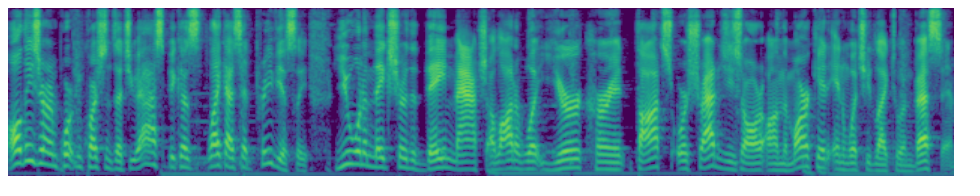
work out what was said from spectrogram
All these are important questions that you ask because, like I said previously, you want to make sure that they match a lot of what your current thoughts or strategies are on the market and what you'd like to invest in.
